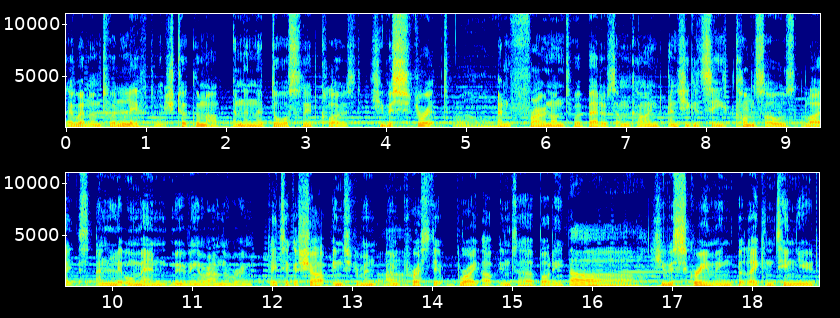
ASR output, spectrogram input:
They went onto a lift which took them up and then the door slid closed. She was stripped and thrown onto a bed of some kind and she could see consoles, lights and little men moving around the room. They took a sharp instrument and pressed it right up into her body. Ah, She was screaming but they continued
